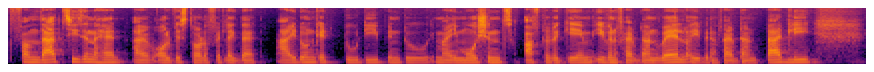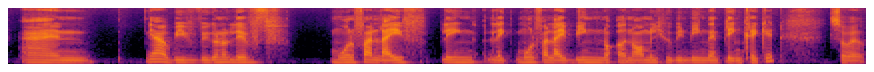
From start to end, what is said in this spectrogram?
from that season ahead, I've always thought of it like that. I don't get too deep into my emotions after a game, even if I've done well or even if I've done badly. And yeah, we we're gonna live more of our life playing like more of our life being a normal human being than playing cricket. So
